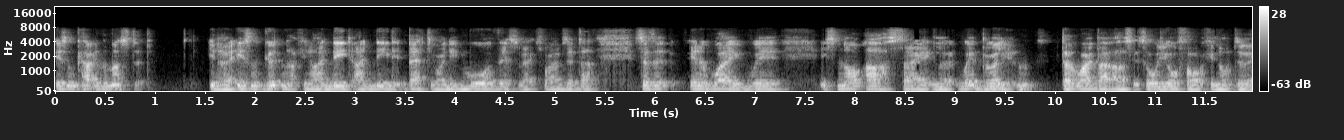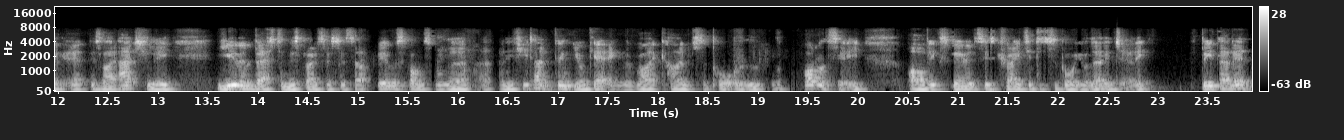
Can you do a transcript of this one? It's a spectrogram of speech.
isn't cutting the mustard. You know, isn't good enough. You know, I need I need it better. I need more of this or X, Y, Z that. So that in a way, we're it's not us saying, look, we're brilliant. Don't worry about us. It's all your fault if you're not doing it. It's like actually, you invest in this process yourself. Be a responsible learner. And if you don't think you're getting the right kind of support and the quality of experiences created to support your learning journey, feed that in.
